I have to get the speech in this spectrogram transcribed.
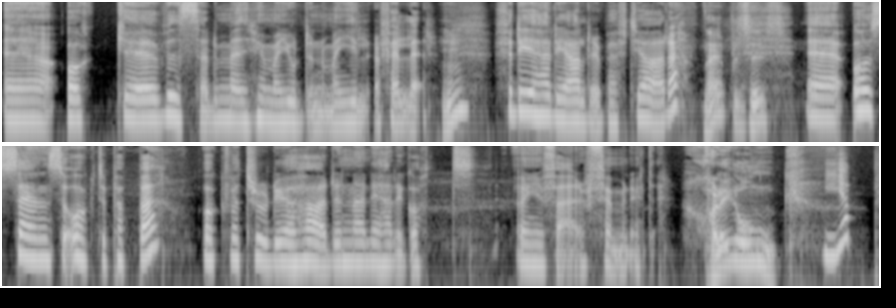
eh, och eh, visade mig hur man gjorde när man gillrar fällor. Mm. För det hade jag aldrig behövt göra. Nej, precis. Eh, och sen så åkte pappa och vad tror du jag hörde när det hade gått ungefär fem minuter? Skärigånk! Japp.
